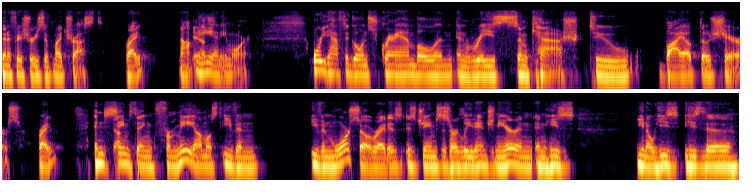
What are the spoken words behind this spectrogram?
beneficiaries of my trust, right? Not yes. me anymore. Or you'd have to go and scramble and, and raise some cash to buy out those shares, right? And same thing for me, almost even even more so, right? Is is James is our lead engineer and and he's you know, he's he's the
